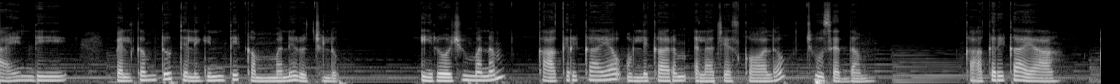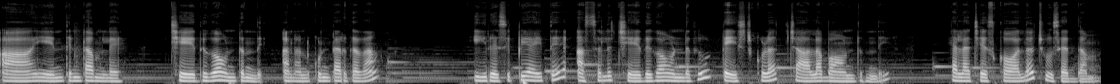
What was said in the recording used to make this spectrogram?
హాయ్ అండి. వెల్కమ్ టు తెలుగింటి కమ్మని రుచులు. ఈరోజు మనం కాకరకాయ ఉల్లికారం ఎలా చేసుకోవాలో చూసేద్దాం. కాకరకాయ ఆ ఏం తింటాంలే. చేదుగా ఉంటుంది అని అనుకుంటారు కదా. ఈ రెసిపీ అయితే అసలు చేదుగా ఉండదు టేస్ట్ కూడా చాలా బాగుంటుంది. ఎలా చేసుకోవాలో చూసేద్దాం.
